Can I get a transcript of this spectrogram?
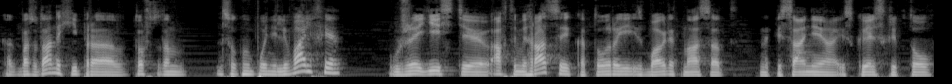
как базу данных, и про то, что там, насколько мы поняли, в Альфе уже есть э, автомиграции, которые избавят нас от написания SQL скриптов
